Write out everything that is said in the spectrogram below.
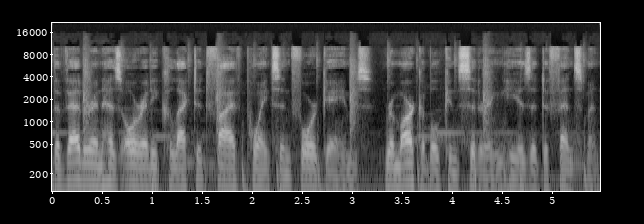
The veteran has already collected 5 points in 4 games, remarkable considering he is a defenseman.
